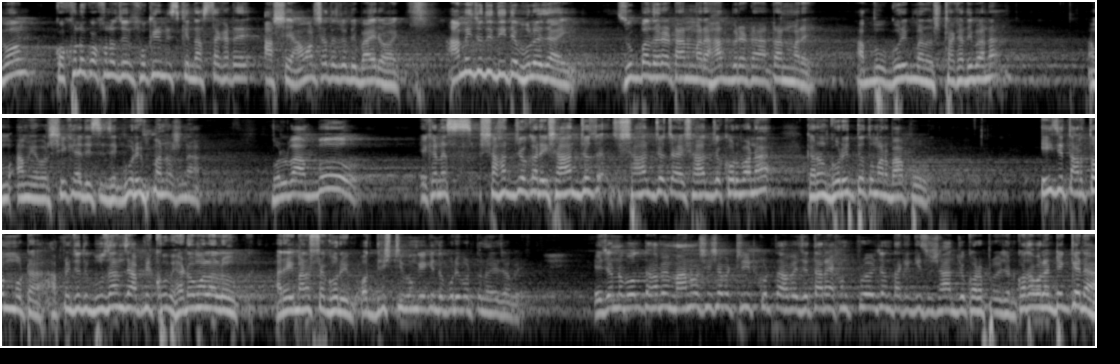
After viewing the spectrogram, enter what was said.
এবং কখনো কখনো যদি ফকির মিসকিন রাস্তাঘাটে আসে, আমার সাথে যদি বাইরে হয়, আমি যদি দিতে ভুলে যাই জুব্বা ধরে টান মারে, হাত বেড়ে টান মারে। আব্বু, গরিব মানুষ, টাকা দিবা না? আমি আবার শিখিয়ে দিছি যে গরিব মানুষ না। বলবা, আব্বু, এখানে সাহায্যকারী সাহায্য সাহায্য চায়, সাহায্য করবা না, কারণ গরিব তো তোমার বাপু। এই যে তারতম্যটা, আপনি যদি বুঝান যে আপনি খুব হেডোমালা লোক, আর এই মানুষটা গরিব, ওর দৃষ্টিভঙ্গি কিন্তু পরিবর্তন হয়ে যাবে। এই জন্য বলতে হবে, মানুষ হিসাবে ট্রিট করতে হবে যে তার এখন প্রয়োজন, তাকে কিছু সাহায্য করার প্রয়োজন। কথা বলেন ঠিক না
